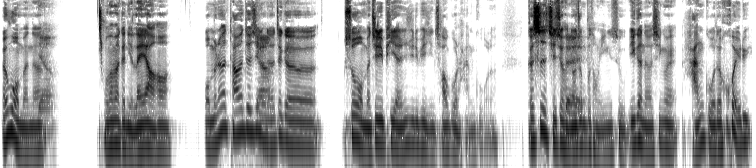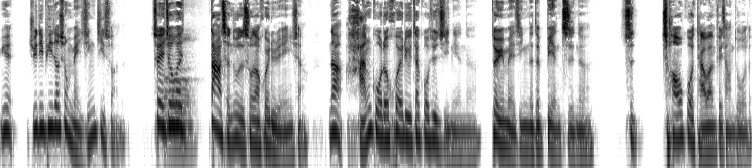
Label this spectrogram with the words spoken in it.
而我们呢，嗯、我慢慢跟你 lay out 哈。我们呢，台湾最近呢，嗯、这个说我们 GDP 人均 GDP 已经超过了韩国了。可是其实有很多种不同因素，一个呢是因为韩国的汇率，因为 GDP 都是用美金计算的，所以就会大程度的受到汇率的影响。那韩国的汇率在过去几年呢，对于美金的的贬值呢，是超过台湾非常多的。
